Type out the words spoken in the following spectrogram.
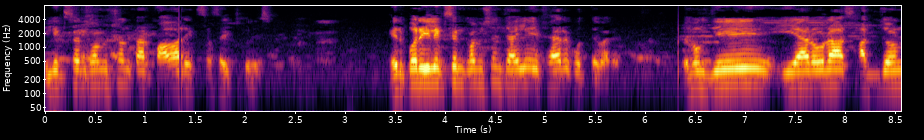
ইলেকশন কমিশন তার পাওয়ার এক্সারসাইজ করেছে। এরপরে ইলেকশন কমিশন চাইলে এফআইআর করতে পারে। এবং যে ইয়ারোরা সাতজন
